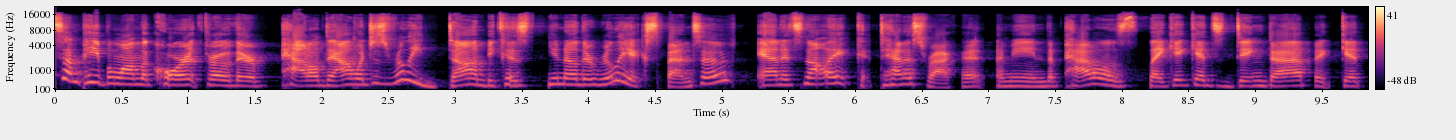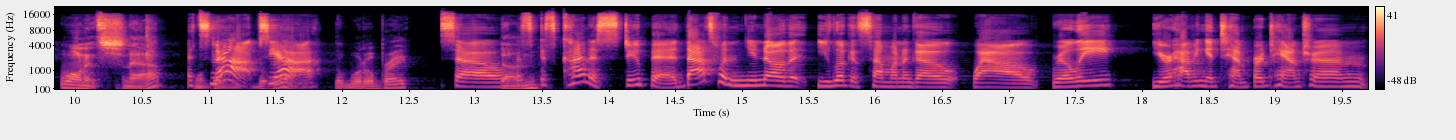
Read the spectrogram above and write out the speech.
some people on the court throw their paddle down, which is really dumb because you know they're really expensive, and it's not like a tennis racket. I mean, the paddle is like it gets dinged up. It gets. Won't it snap? It Won't the- snaps, yeah. The wood will break. So it's, it's kind of stupid. That's when you know that you look at someone and go, wow, really? You're having a temper tantrum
